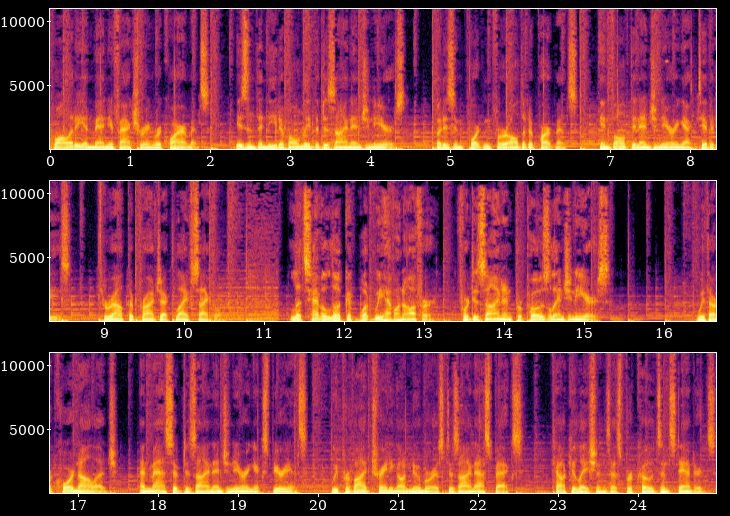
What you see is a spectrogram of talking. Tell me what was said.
quality and manufacturing requirements isn't the need of only the design engineers, but is important for all the departments involved in engineering activities throughout the project lifecycle. Let's have a look at what we have on offer for design and proposal engineers. With our core knowledge and massive design engineering experience, we provide training on numerous design aspects, calculations as per codes and standards.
